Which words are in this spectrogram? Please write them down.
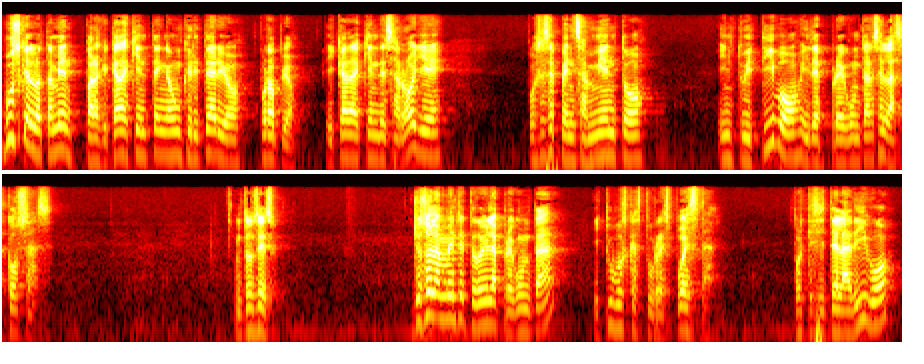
Búsquenlo también para que cada quien tenga un criterio propio y cada quien desarrolle pues ese pensamiento intuitivo y de preguntarse las cosas. Entonces, yo solamente te doy la pregunta y tú buscas tu respuesta. Porque si te la digo,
